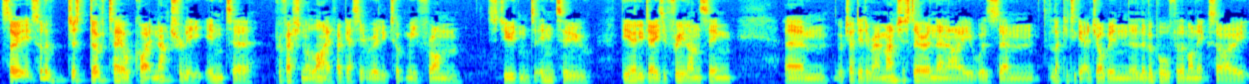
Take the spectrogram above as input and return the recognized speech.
so it sort of just dovetailed quite naturally into professional life. I guess it really took me from student into the early days of freelancing, um, which I did around Manchester, and then I was um, lucky to get a job in the Liverpool Philharmonic. So I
